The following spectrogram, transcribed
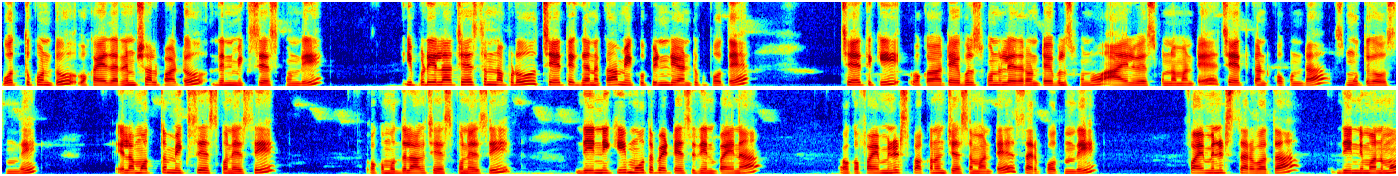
ఒత్తుకుంటూ ఒక ఐదారు నిమిషాల పాటు దీన్ని మిక్స్ చేసుకోండి. ఇప్పుడు ఇలా చేస్తున్నప్పుడు చేతికి గనక మీకు పిండి అంటుకుపోతే చేతికి ఒక టేబుల్ స్పూన్ లేదా రెండు టేబుల్ స్పూన్ ఆయిల్ వేసుకున్నామంటే చేతికి అంటుకోకుండా స్మూత్గా వస్తుంది. ఇలా మొత్తం మిక్స్ చేసుకునేసి ఒక ముద్దలాగా చేసుకునేసి దీనికి మూత పెట్టేసి దీనిపైన ఒక ఫైవ్ మినిట్స్ పక్కన చేసామంటే సరిపోతుంది. ఫైవ్ మినిట్స్ తర్వాత దీన్ని మనము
